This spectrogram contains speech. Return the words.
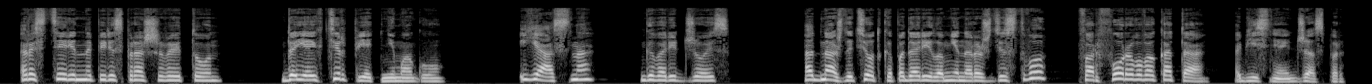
— растерянно переспрашивает он. «Да я их терпеть не могу». «Ясно», — говорит Джойс. «Однажды тетка подарила мне на Рождество фарфорового кота», — объясняет Джаспер.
